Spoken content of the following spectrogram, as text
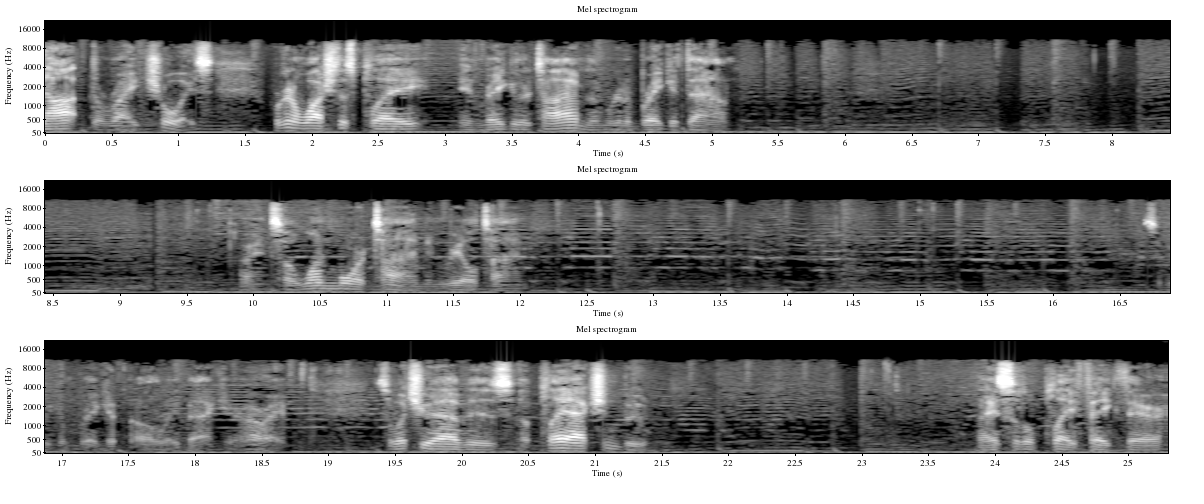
not the right choice. We're going to watch this play in regular time, and then we're going to break it down. All right, so one more time in real time. All the way back here. All right. So what you have is a play action boot. Nice little play fake there.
